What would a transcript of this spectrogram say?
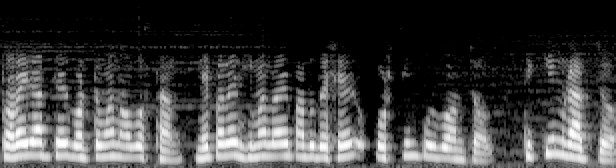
তরাই রাজ্যের বর্তমান অবস্থান নেপালের হিমালয়ের পাদদেশের পশ্চিম পূর্ব অঞ্চল। সিকিম রাজ্য।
